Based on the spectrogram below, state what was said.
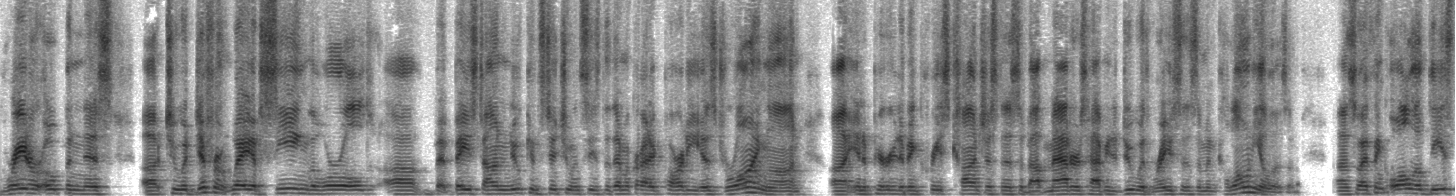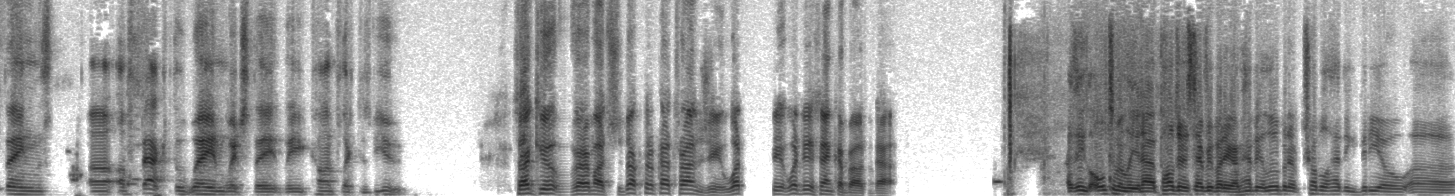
greater openness uh, to a different way of seeing the world uh, based on new constituencies the Democratic Party is drawing on uh, in a period of increased consciousness about matters having to do with racism and colonialism. Uh, so I think all of these things affect the way in which the, the conflict is viewed. Thank you very much. Dr. Katranji, what, what do you think about that? I think ultimately, and I apologize to everybody, I'm having a little bit of trouble having video uh,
